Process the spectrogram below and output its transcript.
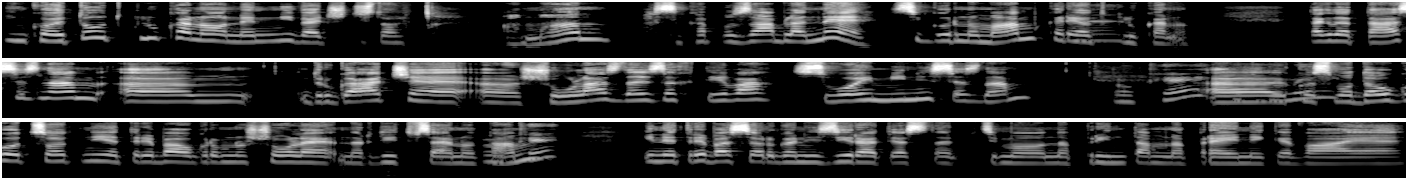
In ko je to odkljukano, ne, ni več tisto, a imam, a sem kaj pozabila. Ne, sigurno imam, ker je Ne. odkljukano. Tako da ta seznam, um, drugače uh, šola zdaj zahteva svoj mini seznam. Okay, Uh, ko pomeni? smo dolgo odsotni, je treba ogromno šole narediti vseeno tam. Okej. In je treba se organizirati, jaz na- recimo naprintam naprej neke vaje,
